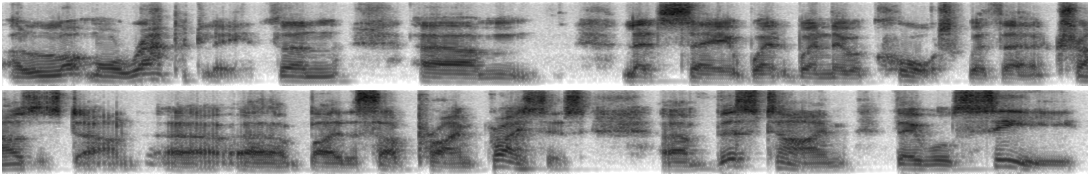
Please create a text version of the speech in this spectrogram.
a lot more rapidly than, um, let's say, when, when they were caught with their trousers down uh, uh, by the subprime crisis. Um, this time, they will see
